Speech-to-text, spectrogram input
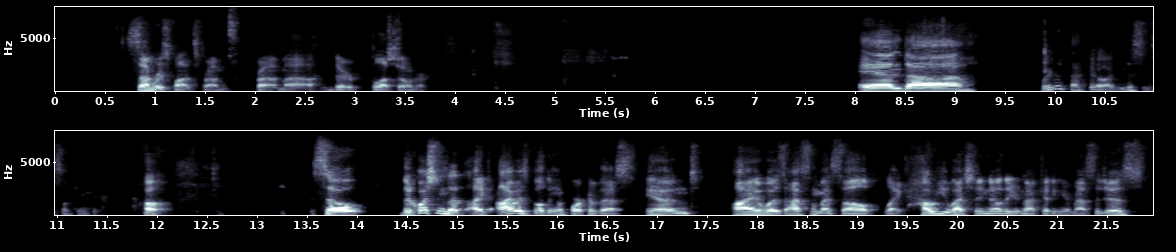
some response from from uh, their beloved owner. And uh, where did that go? I'm missing something here. Oh, so the question that like I was building a fork of this and I was asking myself, like, how do you actually know that you're not getting your messages?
